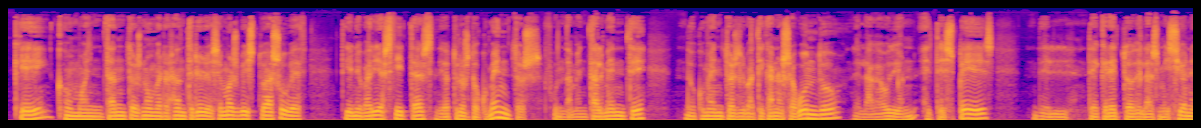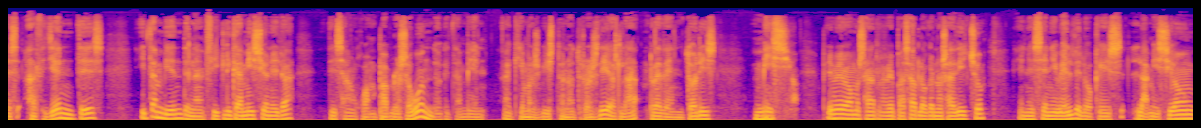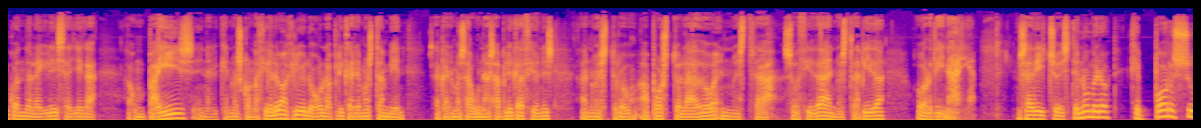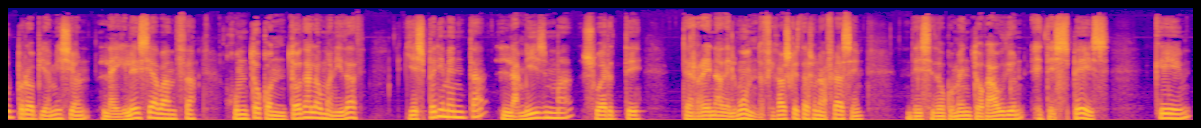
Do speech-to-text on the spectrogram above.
que, como en tantos números anteriores hemos visto, a su vez tiene varias citas de otros documentos, fundamentalmente documentos del Vaticano II, de la Gaudium et Spes, del decreto de las misiones adyentes y también de la encíclica misionera de San Juan Pablo II, que también aquí hemos visto en otros días, la Redentoris Missio. Primero vamos a repasar lo que nos ha dicho en ese nivel de lo que es la misión cuando la Iglesia llega a un país en el que no es conocido el Evangelio y luego lo aplicaremos también, sacaremos algunas aplicaciones a nuestro apostolado en nuestra sociedad, en nuestra vida ordinaria. Nos ha dicho este número que por su propia misión la Iglesia avanza junto con toda la humanidad y experimenta la misma suerte terrena del mundo. Fijaos que esta es una frase de ese documento Gaudium et Spes que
